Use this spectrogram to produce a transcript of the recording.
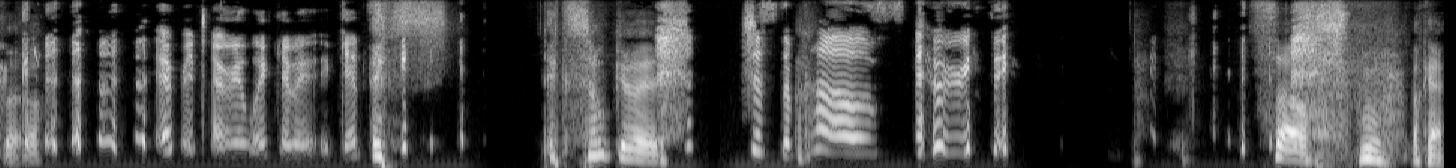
so Every time I look at it, it gets it's it's so good. just the pose, everything. So whew, okay.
